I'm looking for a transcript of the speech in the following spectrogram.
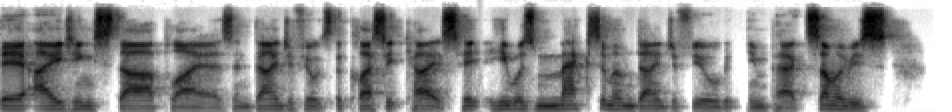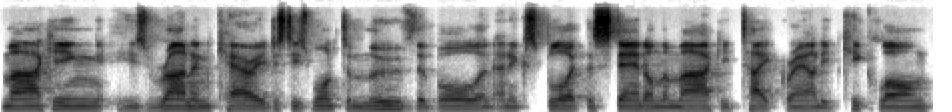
their aging star players. And Dangerfield's the classic case. He, he was maximum Dangerfield impact. Some of his marking, his run and carry, just his want to move the ball and, and exploit the stand on the mark. He'd take ground, he'd kick long.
